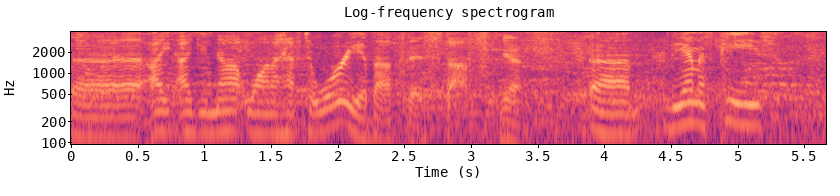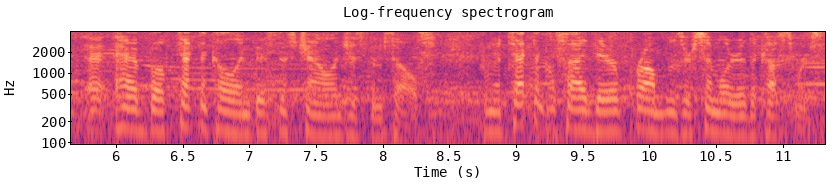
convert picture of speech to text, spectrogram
Uh, I, I, do not want to have to worry about this stuff. Yeah. Um, the MSPs uh, have both technical and business challenges themselves. From a technical side, their problems are similar to the customers.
